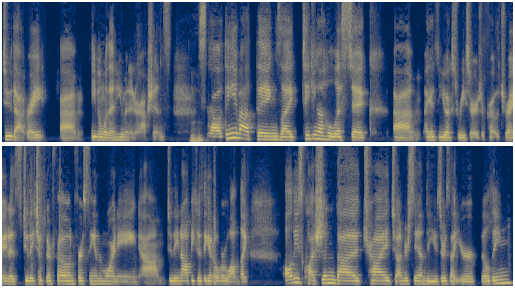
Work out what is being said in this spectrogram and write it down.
do that right um, even within human interactions mm-hmm. so thinking about things like taking a holistic um, I guess UX research approach, right? Is do they check their phone first thing in the morning? Um, do they not because they get overwhelmed? Like all these questions that try to understand the users that you're building,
